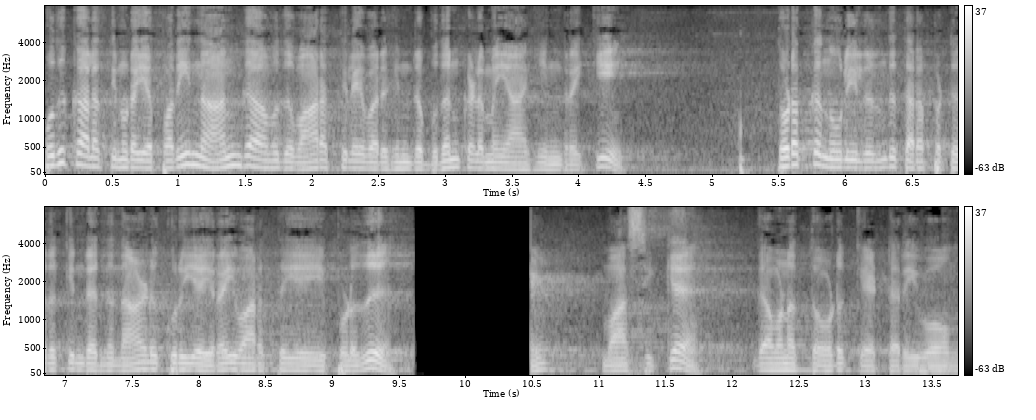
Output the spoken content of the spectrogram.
பொதுக்காலத்தினுடைய பதினான்காவது வாரத்திலே வருகின்ற புதன்கிழமையாகி இன்றைக்கு தொடக்க நூலிலிருந்து தரப்பட்டிருக்கின்ற இந்த நாளுக்குரிய இறைவார்த்தையை இப்பொழுது வாசிக்க கவனத்தோடு கேட்டறிவோம்.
